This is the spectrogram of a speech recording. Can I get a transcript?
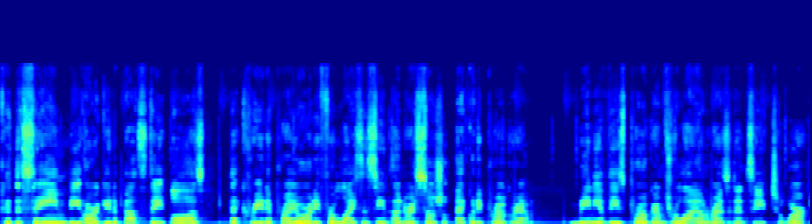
Could the same be argued about state laws that create a priority for licensing under a social equity program? Many of these programs rely on residency to work.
